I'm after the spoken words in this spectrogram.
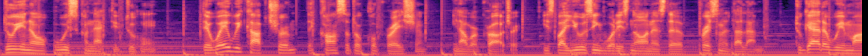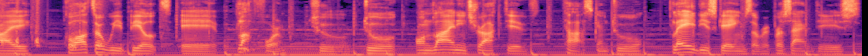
Do you know who is connected to whom? The way we capture the concept of cooperation in our project is by using what is known as the prisoner dilemma. Together with my co-author, we built a platform to do online interactive tasks and to play these games that represent these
